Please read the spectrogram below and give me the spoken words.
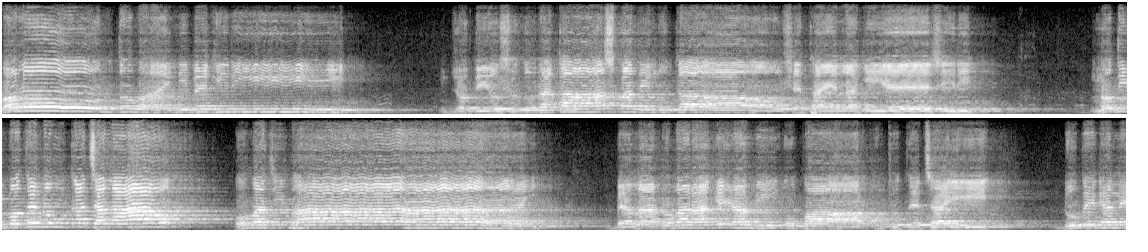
মরণ আকাশ পানে লুকাও, সেথায় লাগিয়ে সিঁড়ি। নদী পথে নৌকা চালাও, ও মাঝি ভাই। বেলা ডোবার আগে আমি ওপার উঠতে চাই। ডুবে গেলে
